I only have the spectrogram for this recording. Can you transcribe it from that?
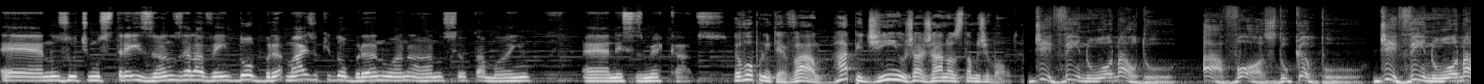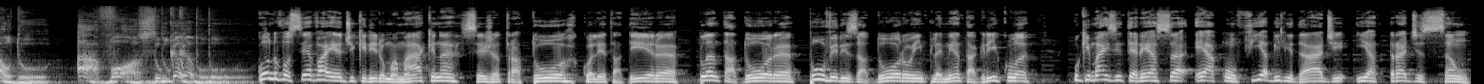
é, nos últimos três anos ela vem dobrando, mais do que dobrando ano a ano o seu tamanho é, nesses mercados. Eu vou para o intervalo, rapidinho, já já nós estamos de volta. Divino Ronaldo, a voz do campo. Divino Ronaldo, a voz do campo. Quando você vai adquirir uma máquina, seja trator, coletadeira, plantadora, pulverizador ou implemento agrícola, o que mais interessa é a confiabilidade e a tradição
